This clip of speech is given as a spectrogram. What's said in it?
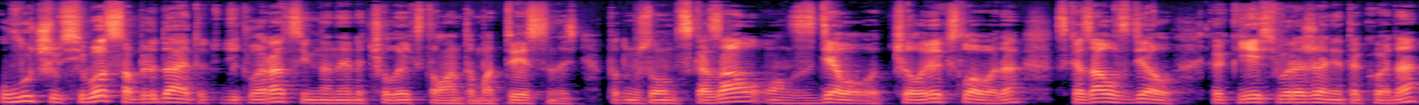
лучше всего соблюдает эту декларацию именно, наверное, человек с талантом ответственность, потому что он сказал, он сделал, вот человек слово, да, сказал, сделал, как есть выражение такое, да,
